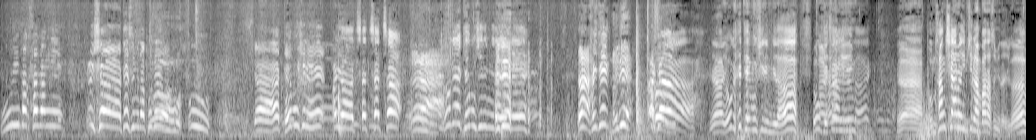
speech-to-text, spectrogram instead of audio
우리 박 사장님, 으쌰! 됐습니다. 보세요. 우. 자, 대부실이, 아야, 차차차. 요게 대부실입니다. 화이팅! 요게. 야, 화이팅! 어디? 아싸! 야, 요게 대부실입니다. 요거 아, 개차장입니다. 야, 범상치 않은 입질을 안 받았습니다, 지금.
